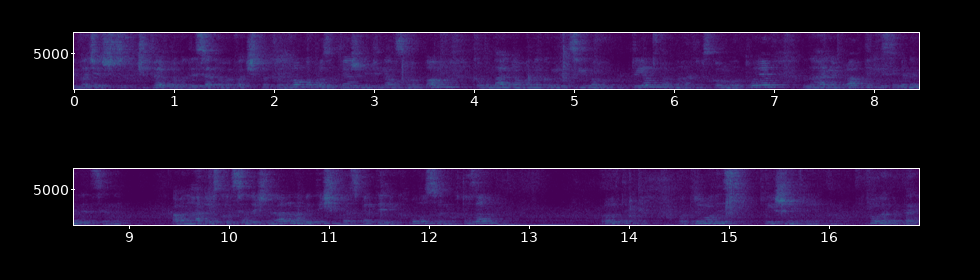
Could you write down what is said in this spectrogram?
від 24.10.24 року про затвердження фінансового плану комунального некомерційного підприємства Авангардівського амбулаторія загальної практики сімейної медицини Авангардівської селищної ради на 2025 рік. Голосуємо. Хто за? Проти? Отримались рішення прийнято. Друге питання.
